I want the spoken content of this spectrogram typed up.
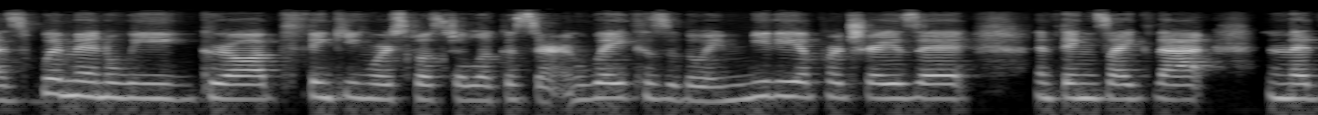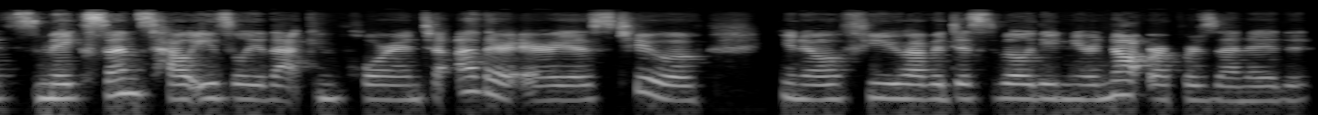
as women we grow up thinking we're supposed to look a certain way because of the way media portrays it and things like that. And that makes sense how easily that can pour into other areas too of you know if you have a disability and you're not represented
